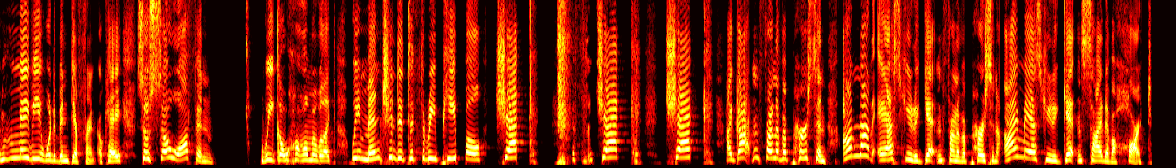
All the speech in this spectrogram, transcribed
Maybe it would have been different. Okay. So, so often we go home and we're like, we mentioned it to three people. Check check, check. I got in front of a person. I'm not asking you to get in front of a person. I'm asking you to get inside of a heart.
